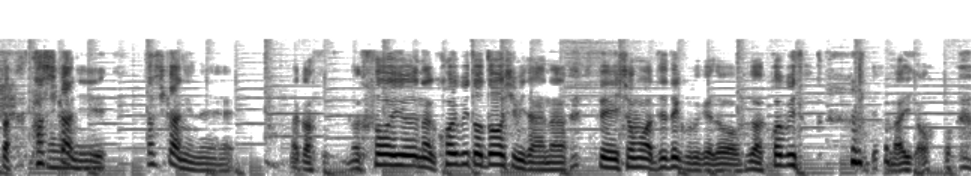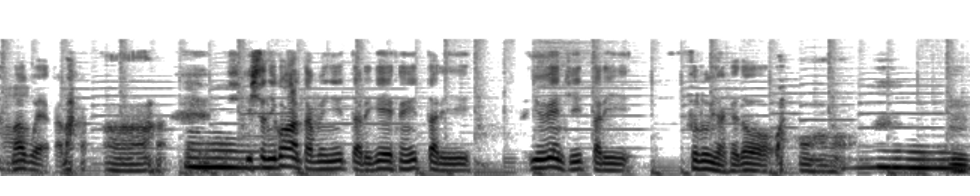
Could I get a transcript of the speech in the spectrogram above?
た確かに、確かにね、なんか、なんかそういう、なんか恋人同士みたいなシチュエーションは出てくるけど、恋人同士じゃないよ。孫やから。うん一緒にご飯食べに行ったり、ゲーセン行ったり、遊園地行ったりするんやけど、うんうん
